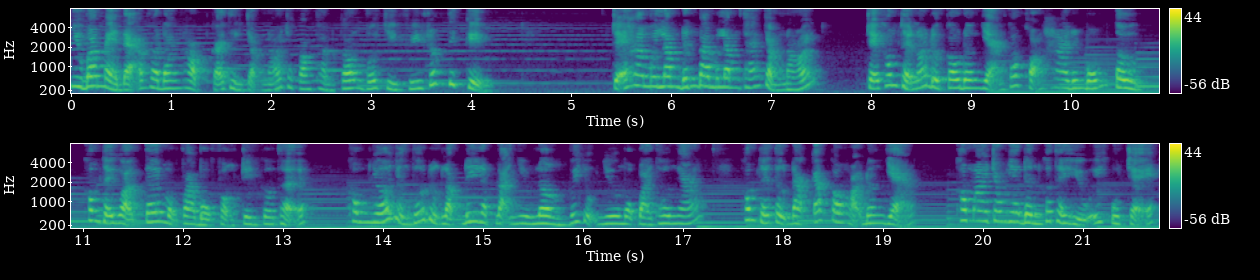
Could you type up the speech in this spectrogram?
Nhiều ba mẹ đã và đang học cải thiện chậm nói cho con thành công với chi phí rất tiết kiệm. Trẻ 25 đến 35 tháng chậm nói Trẻ không thể nói được câu đơn giản có khoảng 2 đến 4 từ không thể gọi tên một vài bộ phận trên cơ thể, không nhớ những thứ được lặp đi lặp lại nhiều lần, ví dụ như một bài thơ ngắn, không thể tự đặt các câu hỏi đơn giản, không ai trong gia đình có thể hiểu ý của trẻ,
